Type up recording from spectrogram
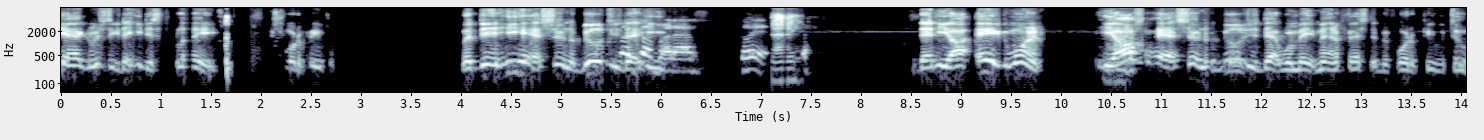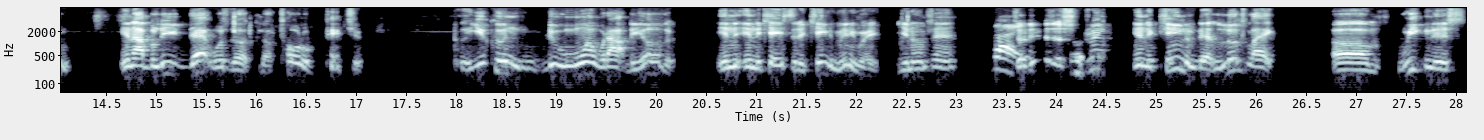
characteristics that he displayed for the people. But then he had certain abilities What's that up, he brother Alice? Go ahead. That he are a one. He Right. also had certain abilities that were made manifested before the people too. And I believe that was the, the total picture. You couldn't do one without the other. In in the case of the kingdom anyway, you know what I'm saying? Right. So there's a strength in the kingdom that looks like um, weakness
